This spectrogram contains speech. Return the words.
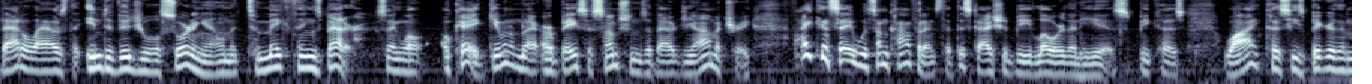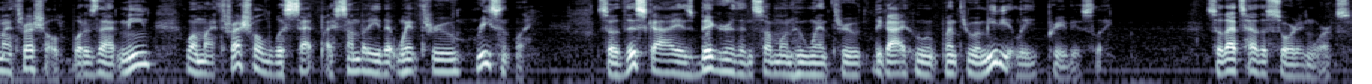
that allows the individual sorting element to make things better. Saying, well, okay, given our base assumptions about geometry, I can say with some confidence that this guy should be lower than he is. Because why? Because he's bigger than my threshold. What does that mean? Well, my threshold was set by somebody that went through recently. So this guy is bigger than someone who went through, the guy who went through immediately previously. So that's how the sorting works.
